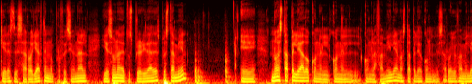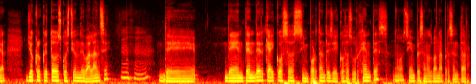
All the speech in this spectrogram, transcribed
quieres desarrollarte en lo profesional y es una de tus prioridades, pues también eh, no está peleado con el, con el, con la familia, no está peleado con el desarrollo familiar. Yo creo que todo es cuestión de balance, de, de, entender que hay cosas importantes y hay cosas urgentes, ¿no? Siempre se nos van a presentar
